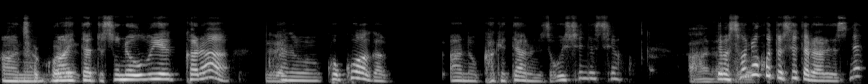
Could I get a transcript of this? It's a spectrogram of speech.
あの、巻いてあって、その上から、あの、ココアが、あの、かけてあるんです。美味しいんですよ。でも、そんなことしてたらあれですね。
